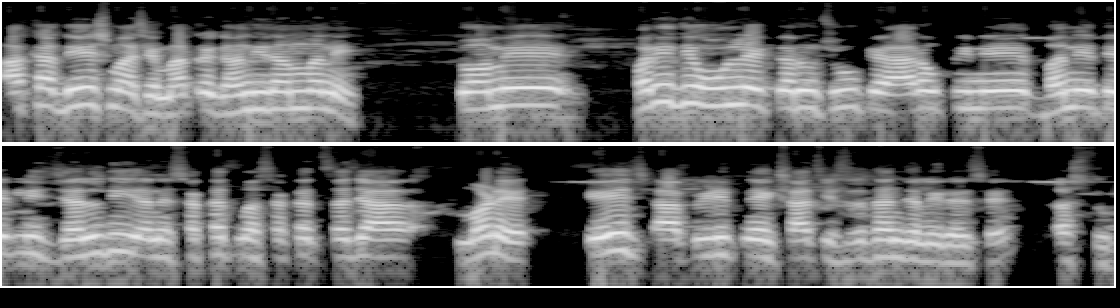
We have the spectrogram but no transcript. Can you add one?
આખા દેશમાં છે, માત્ર ગાંધીધામમાં નહીં. તો અમે ફરીથી હું ઉલ્લેખ કરું છું કે આરોપીને બને તેટલી જલ્દી અને સખતમાં સખત સજા મળે, એ જ આ પીડિતને એક સાચી શ્રદ્ધાંજલિ રહેશે. અસ્તુ.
